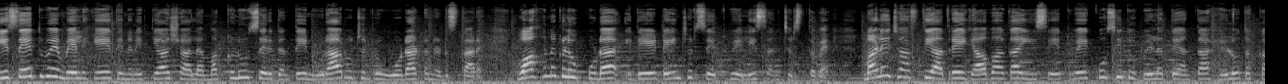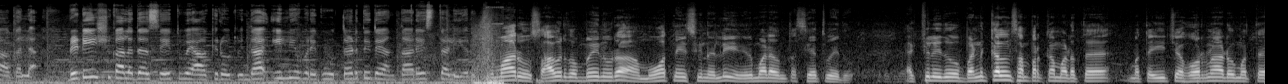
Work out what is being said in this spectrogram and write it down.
ಈ ಸೇತುವೆ ಮೇಲಿಗೆ ದಿನನಿತ್ಯ ಶಾಲಾ ಮಕ್ಕಳು ಸೇರಿದಂತೆ ನೂರಾರು ಜನರು ಓಡಾಟ ನಡೆಸುತ್ತಾರೆ. ವಾಹನಗಳು ಕೂಡ ಇದೇ ಡೇಂಜರ್ ಸೇತುವೆಯಲ್ಲಿ ಸಂಚರಿಸುತ್ತವೆ. ಮಳೆ ಜಾಸ್ತಿ ಆದರೆ ಯಾವಾಗ ಈ ಸೇತುವೆ ಕುಸಿದು ಬೀಳತ್ತೆ ಅಂತ ಹೇಳೋದಕ್ಕಾಗಲ್ಲ. ಬ್ರಿಟಿಷ್ ಕಾಲದ ಸೇತುವೆ ಆಗಿರೋದ್ರಿಂದ ಇಲ್ಲಿಯವರೆಗೂ ತಡೆದಿದೆ ಅಂತಾರೆ ಸ್ಥಳೀಯರು. ಸುಮಾರು ಸಾವಿರದ ಒಂಬೈನೂರ ಮೂವತ್ತನೇ ಇಸ್ವಿನಲ್ಲಿ ನಿರ್ಮಾಣವಾದಂಥ ಸೇತುವೆ ಇದು. ಆ್ಯಕ್ಚುಲಿ ಇದು ಬಣ್ಕಲ್ನ ಸಂಪರ್ಕ ಮಾಡುತ್ತೆ, ಮತ್ತು ಈಚೆ ಹೊರನಾಡು ಮತ್ತು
